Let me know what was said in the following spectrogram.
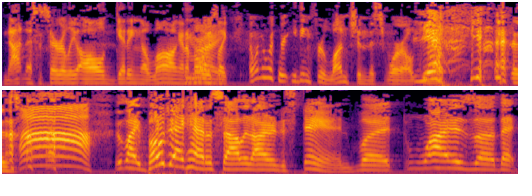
not necessarily all getting along and i'm right. always like i wonder what they're eating for lunch in this world yeah, yeah. because ah it's like bojack had a salad i understand but why is uh, that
